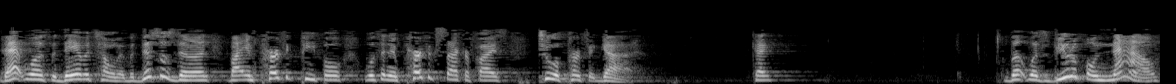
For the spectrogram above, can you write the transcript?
That was the Day of Atonement. But this was done by imperfect people with an imperfect sacrifice to a perfect God. Okay? But what's beautiful now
